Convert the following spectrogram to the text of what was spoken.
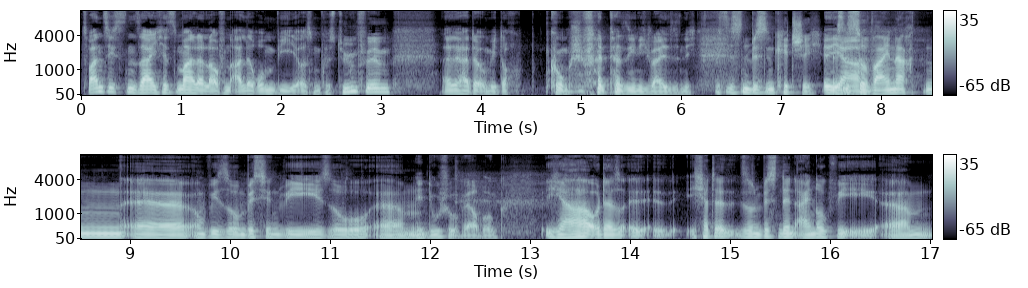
20. sage ich jetzt mal, da laufen alle rum wie aus dem Kostümfilm. Also hat er irgendwie doch komische Fantasien, ich weiß es nicht. Es ist ein bisschen kitschig. Ja. Es ist so Weihnachten, äh, irgendwie so ein bisschen wie so ähm, die Duscho-Werbung. Ja, oder so, äh, ich hatte so ein bisschen den Eindruck wie ähm,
